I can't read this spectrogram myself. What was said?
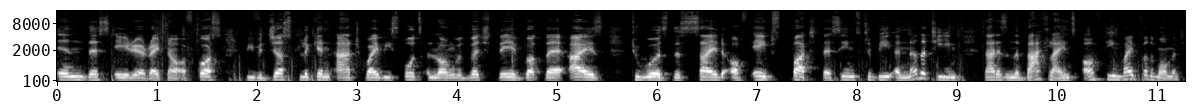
in this area right now. Of course, we were just looking at Vibes Esports, along with which they've got their eyes towards the side of Apes, but there seems to be another team that is in the backlines of Team Vibe for the moment.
